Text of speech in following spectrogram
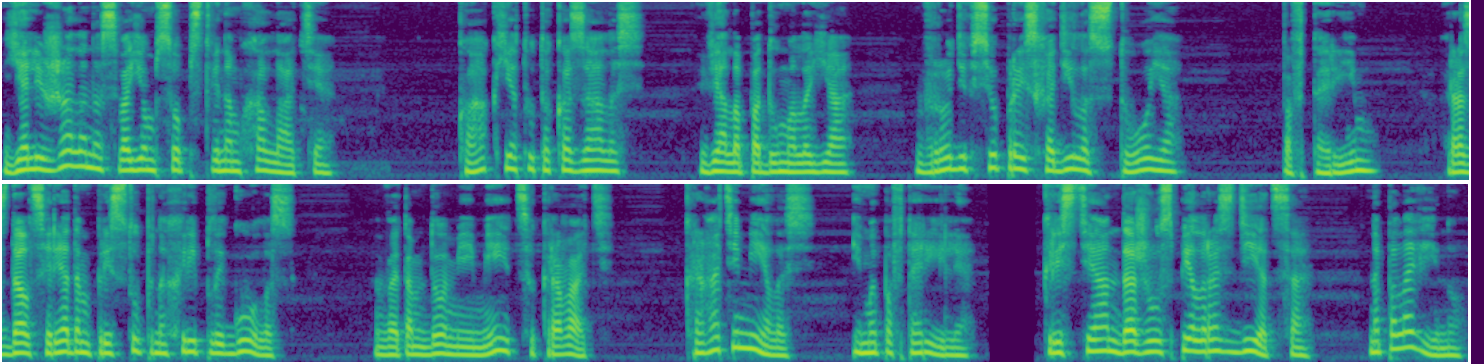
Я лежала на своем собственном халате. «Как я тут оказалась?» — вяло подумала я. «Вроде все происходило стоя. Повторим». Раздался рядом преступно хриплый голос. В этом доме имеется кровать. Кровать имелась, и мы повторили. Кристиан даже успел раздеться. Наполовину.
